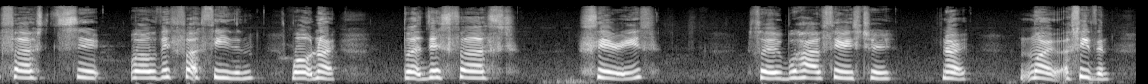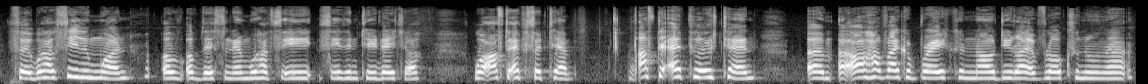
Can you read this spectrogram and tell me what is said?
first se- well, this first season, well, no, but this first series. So we'll have series two. No, no, a season. So we'll have season one of, of this, and then we'll have se- season two later. Well, after episode ten. After episode ten, um, I'll have like a break, and I'll do like vlogs and all that,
